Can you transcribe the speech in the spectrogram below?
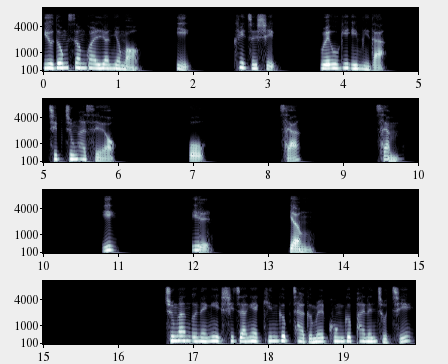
유동성 관련 용어 2. 퀴즈식 외우기입니다. 집중하세요. 5, 4, 3, 2, 1, 0. 중앙은행이 시장에 긴급 자금을 공급하는 조치.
